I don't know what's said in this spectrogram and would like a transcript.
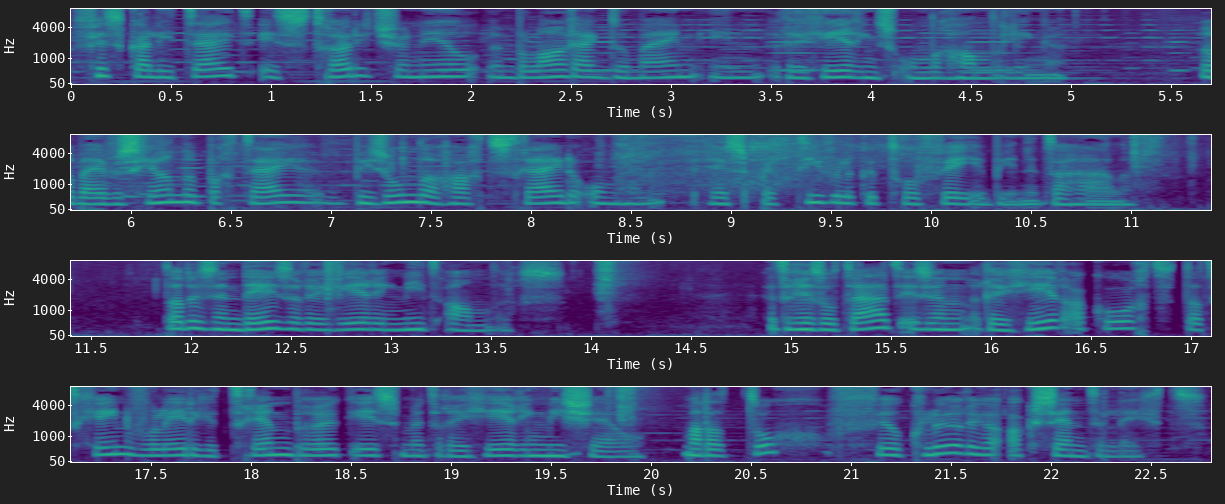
Fiscaliteit is traditioneel een belangrijk domein in regeringsonderhandelingen, waarbij verschillende partijen bijzonder hard strijden om hun respectievelijke trofeeën binnen te halen. Dat is in deze regering niet anders. Het resultaat is een regeerakkoord dat geen volledige trendbreuk is met de regering Michel, maar dat toch veelkleurige accenten legt.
